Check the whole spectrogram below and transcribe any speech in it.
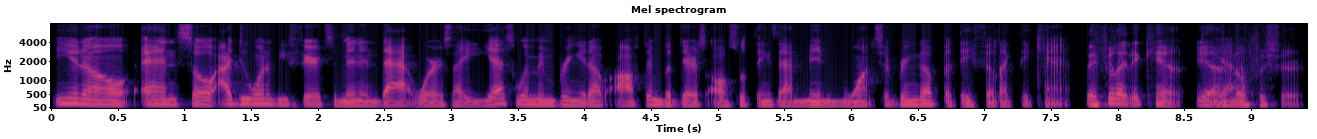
you know, and so I do want to be fair to men in that, where it's like, yes, women bring it up often, but there's also things that men want to bring up, but they feel like they can't. They feel like they can't. Yeah, yeah. no, for sure.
